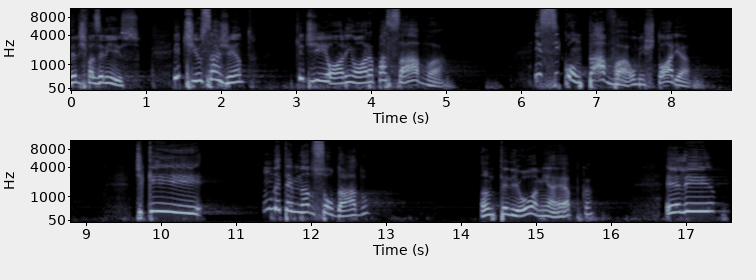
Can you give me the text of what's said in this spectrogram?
deles fazerem isso. E tinha o sargento, que de hora em hora passava. E se contava uma história de que um determinado soldado, anterior à minha época, ele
